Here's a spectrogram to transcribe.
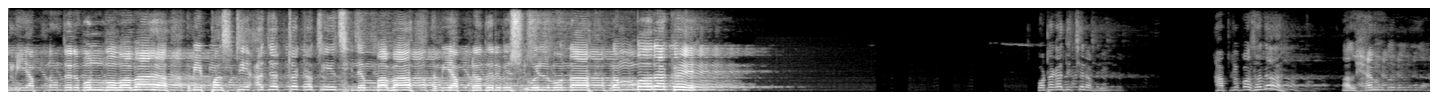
আমি আপনাদের বলব বাবা, আমি পাঁচটি হাজার টাকা চেয়েছিলাম বাবা, আমি আপনাদের বেশি বলব না। নম্বর রাখে ক টাকা দিচ্ছেন আপনি? আপনি পাঁচ হাজার? আলহামদুলিল্লাহ।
